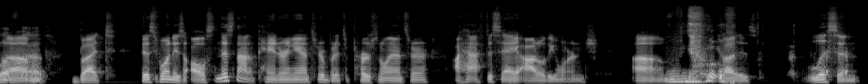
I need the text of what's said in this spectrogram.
Um. But this one is also that's not a pandering answer, but it's a personal answer. I have to say Otto the Orange. Um, because listen,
